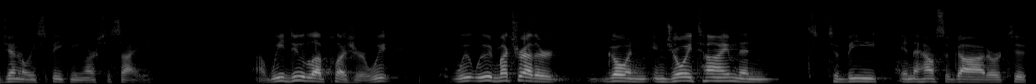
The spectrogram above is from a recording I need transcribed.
generally speaking, our society. Uh, we do love pleasure. We, we, we would much rather go and enjoy time than to be in the house of God or to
